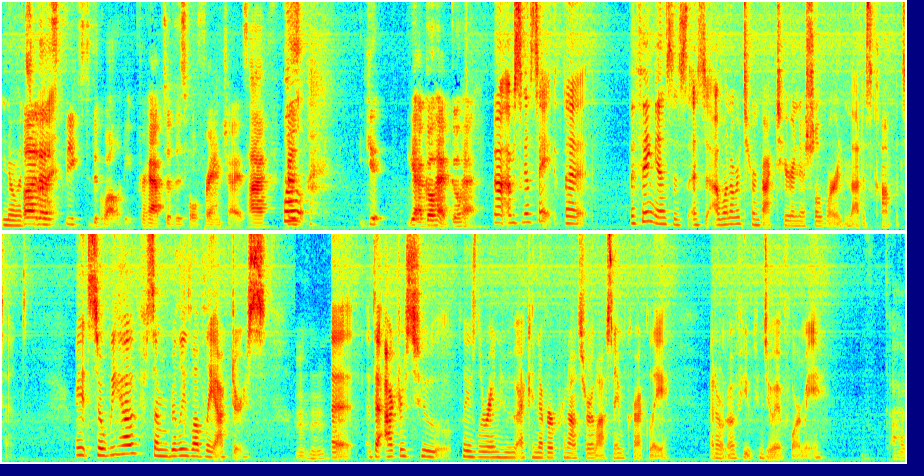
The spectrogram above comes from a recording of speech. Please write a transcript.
no it's but uh, not. it speaks to the quality perhaps of this whole franchise I, well yeah, go ahead. Go ahead. No, I was gonna say the the thing is, is, is I want to return back to your initial word, and that is competent. Right. So we have some really lovely actors. Mm-hmm. Uh, the actress who plays Lorraine, who I can never pronounce her last name correctly. I don't know if you can do it for me. Uh,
